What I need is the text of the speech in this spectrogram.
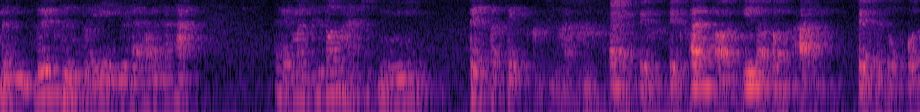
มันด้วยพื้นตัวเองอยู่แล้วนะคะ แต่มันคือต้องผ่านจุดนี้เป็นสเต็ปค่ะใช่เป็นเป็นขั้นตอนที่เราต้องผ่านเป็นไปทุกคน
